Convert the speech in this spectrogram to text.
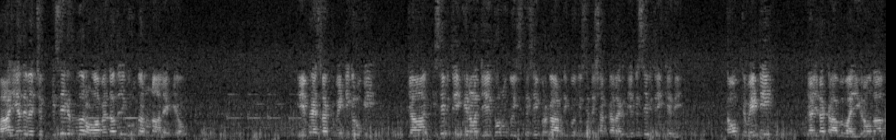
ਬਾਜੀਆਂ ਦੇ ਵਿੱਚ ਕਿਸੇ ਕਿਸਮ ਦਾ ਰੌਲਾ ਪੈਂਦਾ, ਉਹਦੇ ਗੁਰੂ ਘਰ ਨੂੰ ਨਾ ਲੈ ਕੇ ਆਓ। ਇਹ ਫੈਸਲਾ ਕਮੇਟੀ ਕਰੂਗੀ, ਜਾਂ ਕਿਸੇ ਵੀ ਤਰੀਕੇ ਨਾਲ ਜੇ ਤੁਹਾਨੂੰ ਕੋਈ ਕਿਸੇ ਵੀ ਪ੍ਰਕਾਰ ਦੀ ਕੋਈ ਕਿਸੇ ਤੇ ਸ਼ੰਕਾ ਲੱਗਦੀ ਹੈ, ਕਿਸੇ ਵੀ ਤਰੀਕੇ ਦੀ, ਤਾਂ ਉਹ ਕਮੇਟੀ ਜਾਂ ਜਿਹੜਾ ਕਲੱਬ ਬਾਜੀ ਕਰਾਉਂਦਾ,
